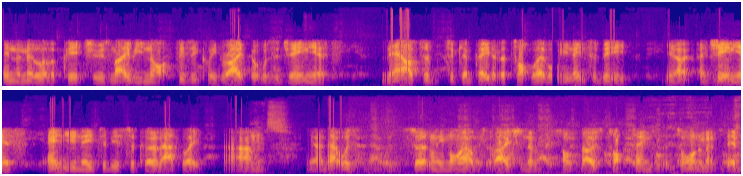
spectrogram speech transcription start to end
in the middle of a pitch who's maybe not physically great but was a genius. Now to, to compete at the top level, you need to be, you know, a genius and you need to be a superb athlete. Um, You know, that was that was certainly my observation of, of those top teams at the tournament. They're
